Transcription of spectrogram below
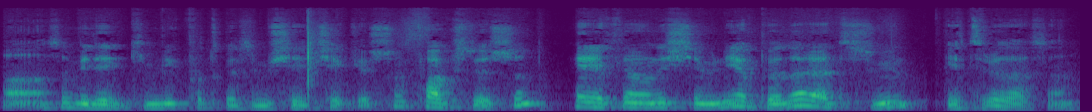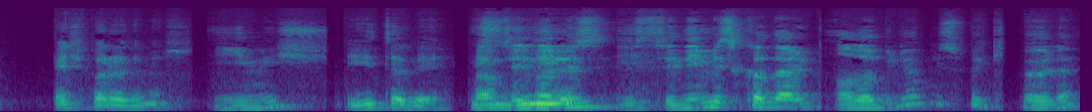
Ondan sonra bir de kimlik fotoğrafı bir şey çekiyorsun. Faksliyorsun. Herifler onun işlemini yapıyorlar. Ertesi gün getiriyorlar sana. Beş para ödemiyorsun. İyiymiş. İyi tabii. Ben bunları... istediğimiz, istediğimiz kadar alabiliyor muyuz peki öyle?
